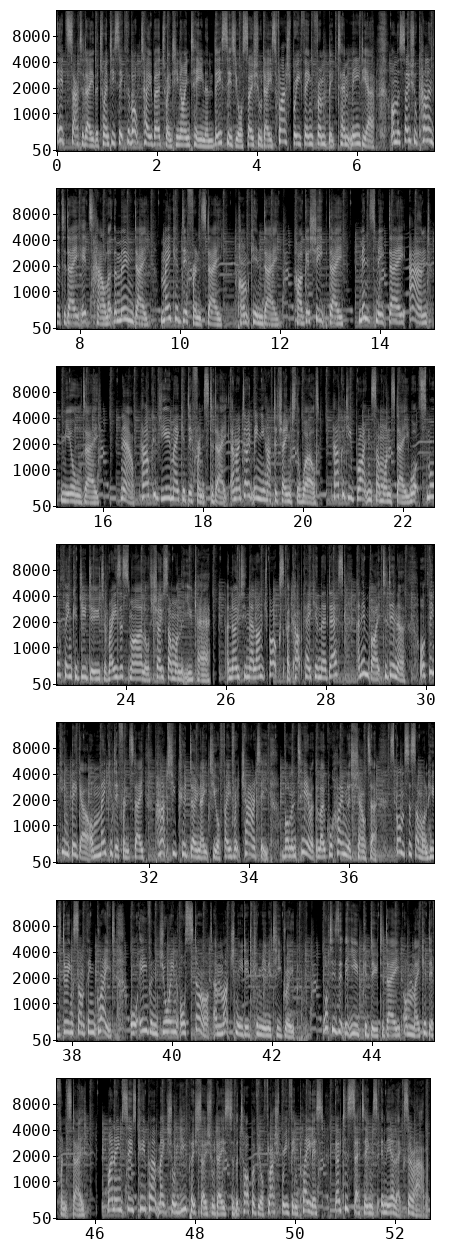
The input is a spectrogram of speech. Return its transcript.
It's Saturday, the 26th of October 2019, and this is your Social Days flash briefing from Big Tent Media. On the social calendar today, it's Howl at the Moon Day, Make a Difference Day, Pumpkin Day, Hug a Sheep Day, Mincemeat Day, and Mule Day. Now, how could you make a difference today? And I don't mean you have to change the world. How could you brighten someone's day? What small thing could you do to raise a smile or show someone that you care? A note in their lunchbox, a cupcake in their desk, an invite to dinner. Or thinking bigger on Make a Difference Day, perhaps you could donate to your favourite charity, volunteer at the local homeless shelter, sponsor someone who's doing something great, or even join or start a much needed community group. What is it that you could do today on Make a Difference Day? My name's Suze Cooper. Make sure you push Social Days to the top of your flash briefing playlist. Go to settings in the Alexa app.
